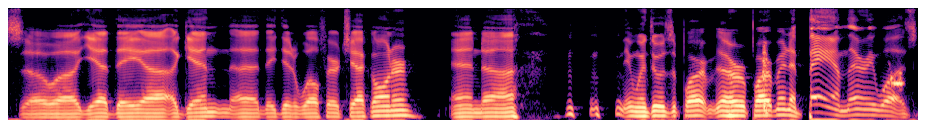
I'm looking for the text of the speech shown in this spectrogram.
So uh, yeah, they uh, again uh, they did a welfare check on her, and uh, they went to his apartment, her apartment, and bam, there he was,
